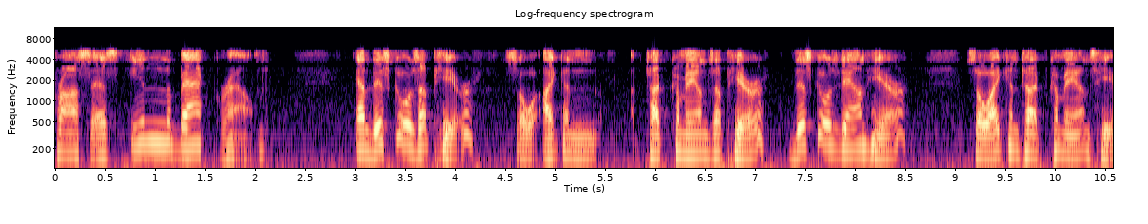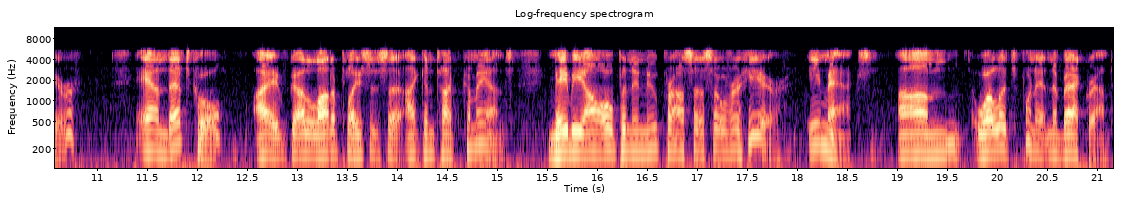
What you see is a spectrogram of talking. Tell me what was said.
process in the background. And this goes up here, so I can type commands up here. This goes down here, so I can type commands here. And that's cool. I've got a lot of places that I can type commands. Maybe I'll open a new process over here. Emacs. Um, well, let's put it in the background.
